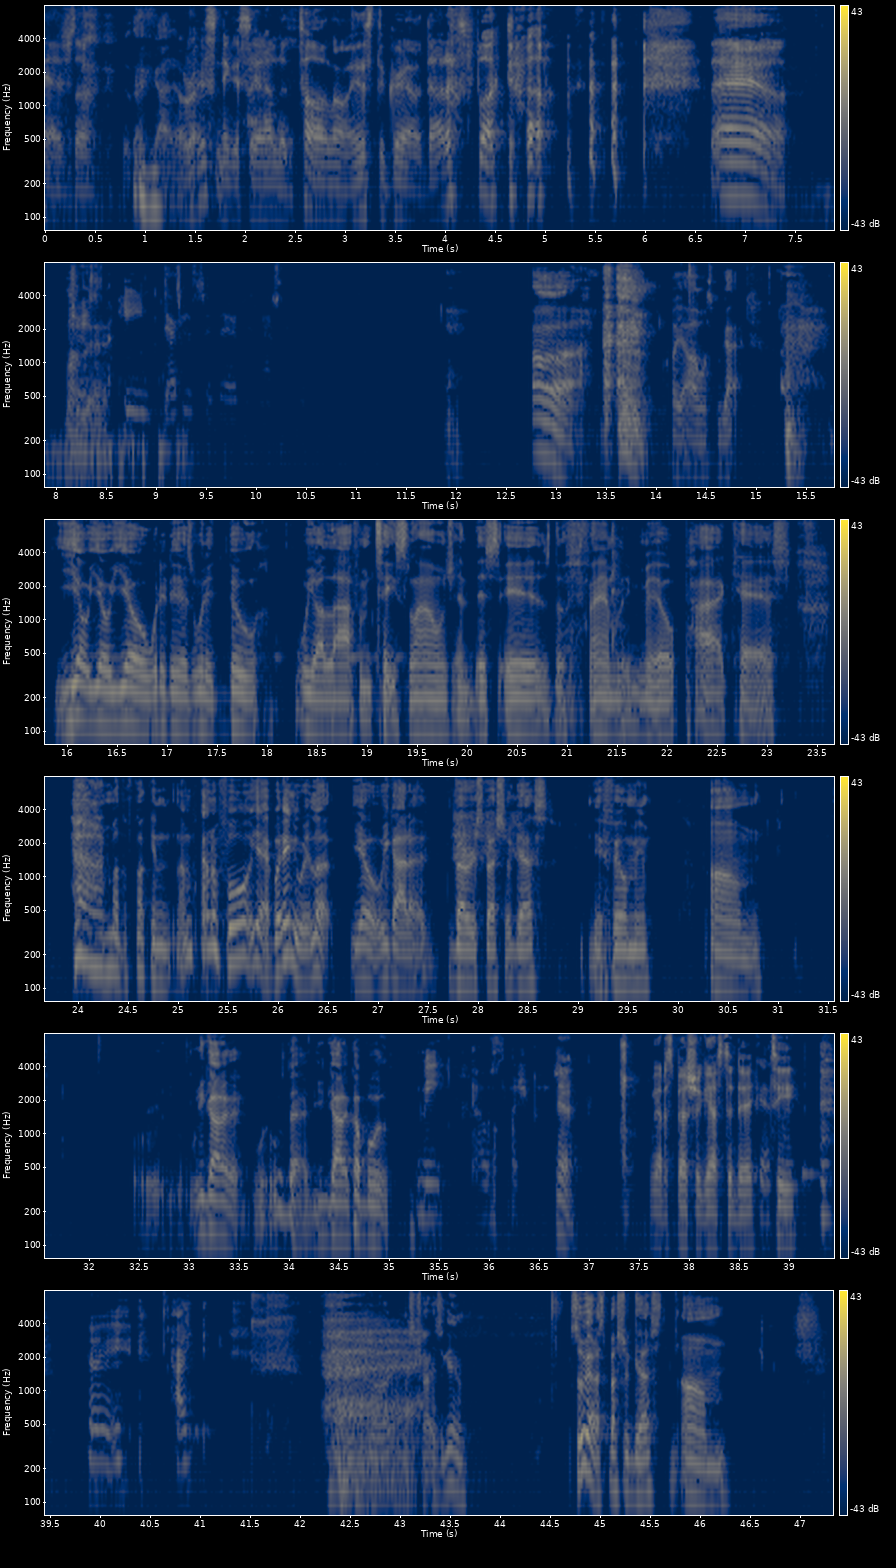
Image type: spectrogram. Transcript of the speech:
Yeah, so All right. this nigga said I look tall on Instagram, dog. That's fucked up. Damn. My Trace- bad. He Desmond said that. Did not say Uh, oh yeah, I almost forgot. Yo, yo, yo, what it is, what it do. We are live from Taste Lounge, and this is the Family Meal Podcast. Motherfucking, I'm kind of full, yeah. But anyway, look, yo, we got a very special guest. You feel me? Um, we got a what was that? You got a couple. that. Me. That was special. Yeah. We got a special guest today, Guest. T. Hey. Hi. All right, let's try this again. So we got a special guest. Um,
